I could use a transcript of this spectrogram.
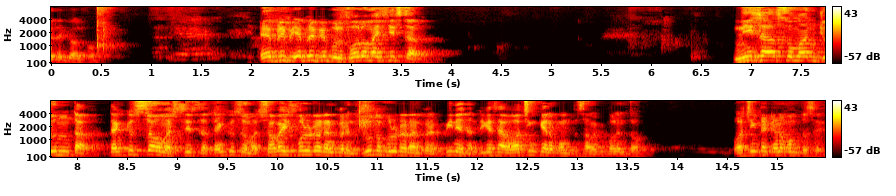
দেখে অল্প every every people follow my sister Nisa Suman জুনতা thank you so much sister thank you so much সবাই ফলোটা রান করেন, দ্রুত ফলোটা রান করেন। পিনে যান, ঠিক আছে? ওয়াচিং কেন কমতেছে আমাকে বলেন তো? ওয়াচিংটা কেন কমতেছে?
